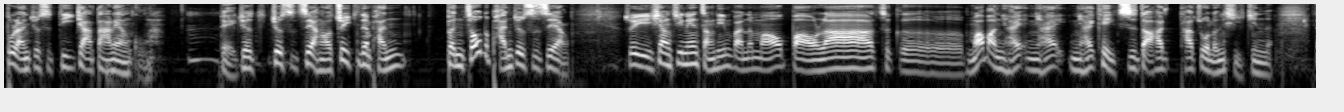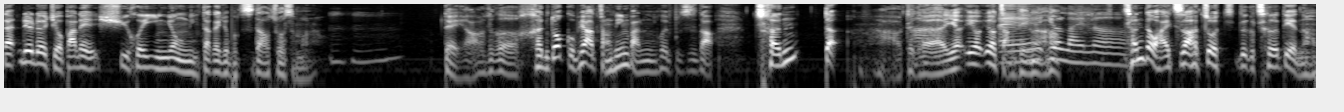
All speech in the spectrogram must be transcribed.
不然就是低价大量股嘛，嗯，对，就就是这样啊。最近的盘，本周的盘就是这样，所以像今天涨停板的毛宝啦，这个毛宝你还你还你还可以知道，他他做冷洗金的，但六六九八的旭辉应用，你大概就不知道做什么了。嗯哼，对啊，这个很多股票涨停板你会不知道，成的，好，这个又又又涨停了，又来了，成的我还知道做这个车店呢，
